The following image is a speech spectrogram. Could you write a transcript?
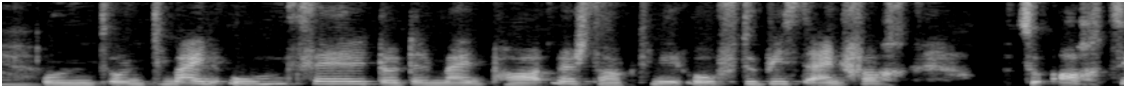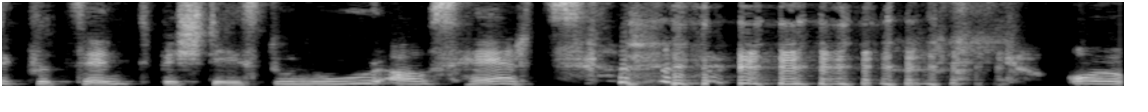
Ja. Und, und mein Umfeld oder mein Partner sagt mir oft, du bist einfach zu 80 Prozent bestehst du nur aus Herz. und,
